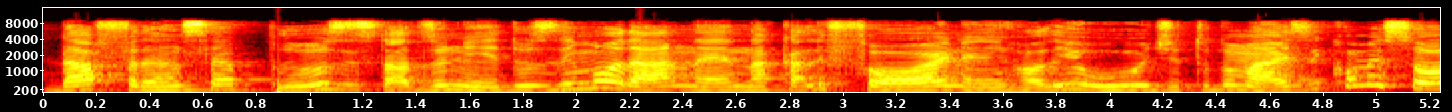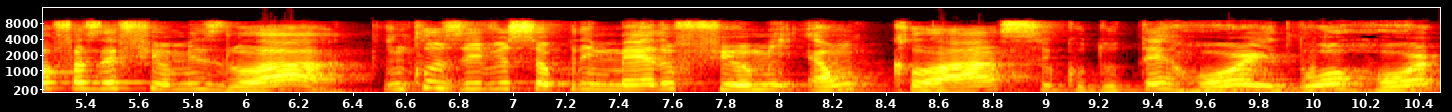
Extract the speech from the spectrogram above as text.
da França para os Estados Unidos e morar, né, na Califórnia, em Hollywood e tudo mais, e começou a fazer filmes lá. Inclusive, o seu primeiro filme é um clássico do terror e do horror,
